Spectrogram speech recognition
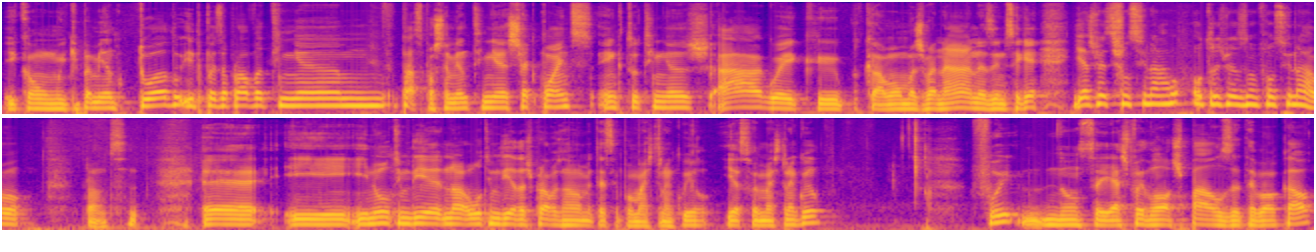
e com o equipamento todo. E depois a prova tinha. Pá, supostamente tinha checkpoints em que tu tinhas água e que, davam umas bananas e não sei o quê. E às vezes funcionavam, outras vezes não funcionavam. Pronto. Eh, e, e no último dia, no último dia das provas, normalmente é sempre o mais tranquilo. E esse foi mais tranquilo. Fui, não sei, acho que foi de Los Paus até Baucau.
